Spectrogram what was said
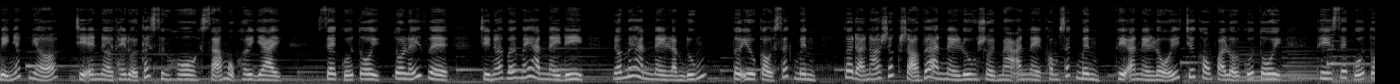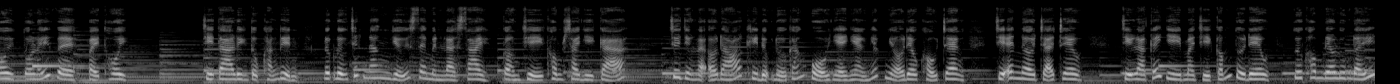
Bị nhắc nhở, chị N thay đổi cách xưng hô, xả một hơi dài. Xe của tôi, tôi lấy về. Chị nói với mấy anh này đi, nếu mấy anh này làm đúng, tôi yêu cầu xác minh. Tôi đã nói rất rõ với anh này luôn rồi mà anh này không xác minh, thì anh này lỗi chứ không phải lỗi của tôi. Thì xe của tôi, tôi lấy về, vậy thôi. Chị ta liên tục khẳng định lực lượng chức năng giữ xe mình là sai, còn chị không sai gì cả. Chưa dừng lại ở đó khi được nữ cán bộ nhẹ nhàng nhắc nhở đeo khẩu trang, chị N trả treo. Chị là cái gì mà chị cấm tôi đeo, tôi không đeo luôn đấy.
